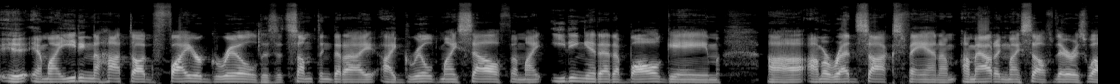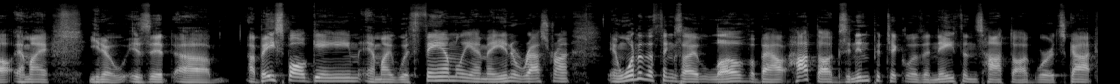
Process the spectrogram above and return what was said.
am I eating the hot dog fire grilled? Is it something that I, I grilled myself? Am I eating it at a ball game? Uh, I'm a Red Sox fan. I'm, I'm outing myself there as well. Am I, you know, is it uh, a baseball game? Am I with family? Am I in a restaurant? And one of the things I love about hot dogs, and in particular the Nathan's hot dog, where it's got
